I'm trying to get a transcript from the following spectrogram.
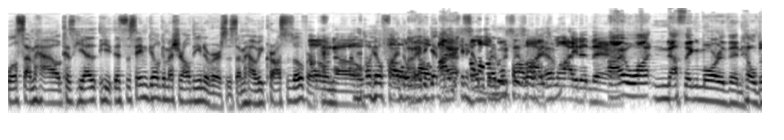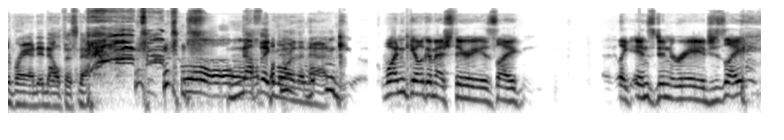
will somehow because he has he it's the same Gilgamesh in all the universes. Somehow he crosses over. Oh no! Somehow he'll find oh, a way no. to get back, I and saw Hildebrand will Moose's follow eyes him. wide in there. I want nothing more than Hildebrand in Elpis now. Oh. nothing more than that. One, one Gilgamesh theory is like like instant rage. It's like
